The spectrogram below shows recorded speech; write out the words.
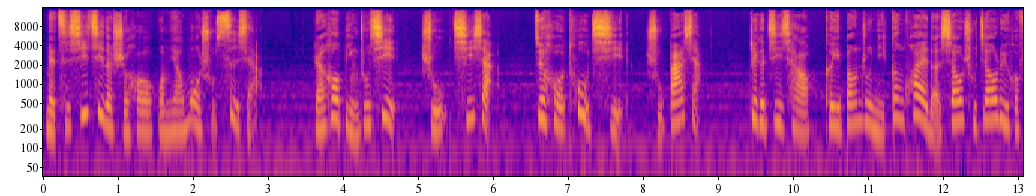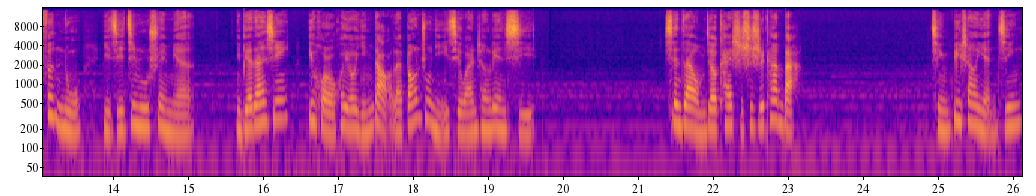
每次吸气的时候，我们要默数四下。然后屏住气数七下，最后吐气数八下。这个技巧可以帮助你更快地消除焦虑和愤怒，以及进入睡眠。你别担心，一会儿我会有引导来帮助你一起完成练习。现在我们就开始试试看吧。请闭上眼睛，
